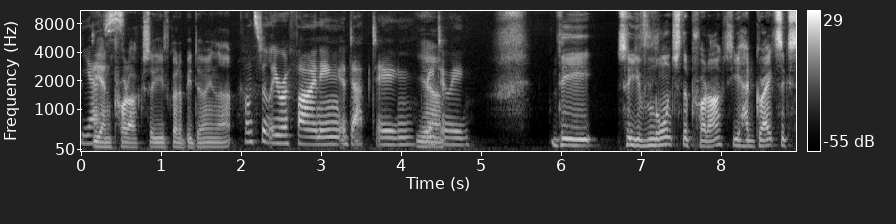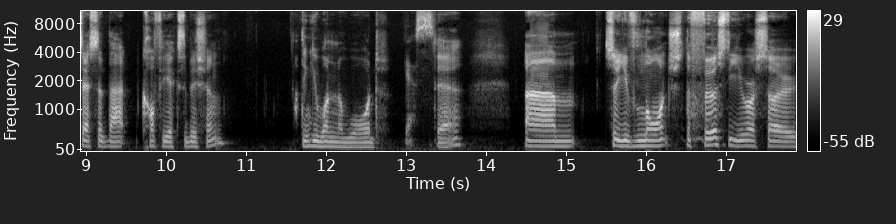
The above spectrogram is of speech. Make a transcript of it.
the end Mm. Product, so you've got to be doing that. Constantly refining, adapting, Yeah. redoing. The so you've launched the product. You had great success at that coffee exhibition. I think you won an award Yes. there. Um, so you've launched the first year or so.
